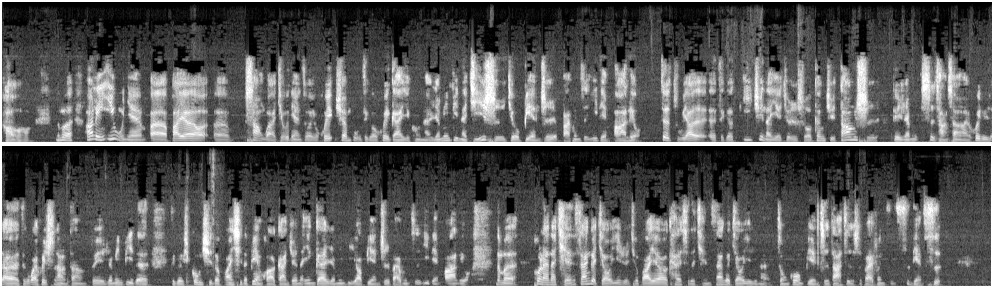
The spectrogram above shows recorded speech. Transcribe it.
好，那么二零一五年呃八幺幺呃上午啊九点左右会宣布这个汇改以后呢，人民币呢即时就贬值百分之一点八六。这主要呃这个依据呢，也就是说根据当时对人市场上啊汇率呃这个外汇市场上对人民币的这个供需的关系的变化，感觉呢应该人民币要贬值百分之一点八六。那么后来呢前三个交易日就八幺幺开始的前三个交易日呢，总共贬值大致是百分之四点四。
